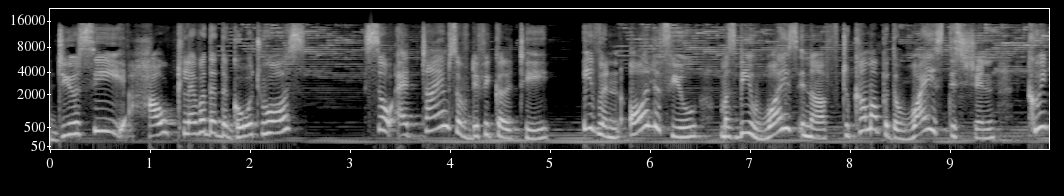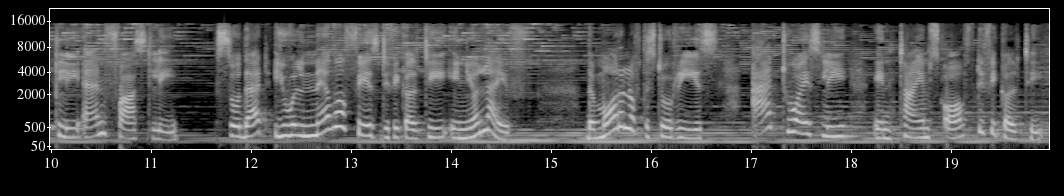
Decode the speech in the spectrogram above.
do you see how clever that the goat was? So, at times of difficulty, even all of you must be wise enough to come up with a wise decision quickly and fastly so that you will never face difficulty in your life. The moral of the story is act wisely in times of difficulty.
